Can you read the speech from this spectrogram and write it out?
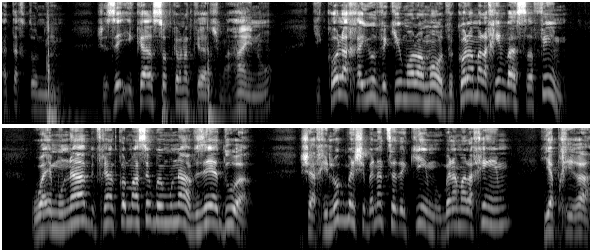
התחתונים, שזה עיקר סוד כוונת קריאת שמע. היינו, כי כל החיות וקיום העולמות וכל המלאכים והשרפים הוא האמונה בבחינת כל מעשה ובאמונה, וזה ידוע, שהחילוק בין שבין הצדיקים ובין המלאכים היא הבחירה.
